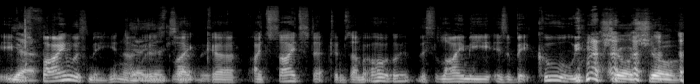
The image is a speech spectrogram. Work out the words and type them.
he Yeah. was fine with me, you know. Yeah, yeah, was like exactly. uh, I'd sidestepped him. Some oh, this limey is a bit cool, you know. Sure, sure. I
